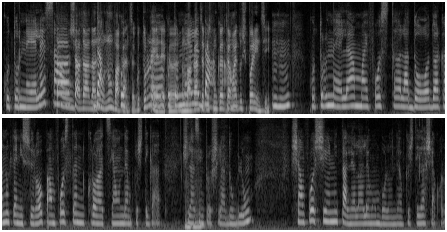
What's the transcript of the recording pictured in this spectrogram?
cu turneele sau... Da, așa, da, da, da nu, nu în vacanță, cu, cu turneele, uh, cu turneele, că în vacanță da, presupun că te-au mai dus și părinții. Uh-huh. Cu turneele am mai fost uh, la două, doar că nu tenis Europe, am fost în Croația unde am câștigat și uh-huh. la mhm. simplu și la dublu și am fost și în Italia la Lemon Ball unde am câștigat și acolo.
